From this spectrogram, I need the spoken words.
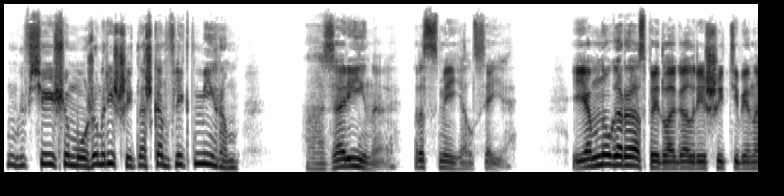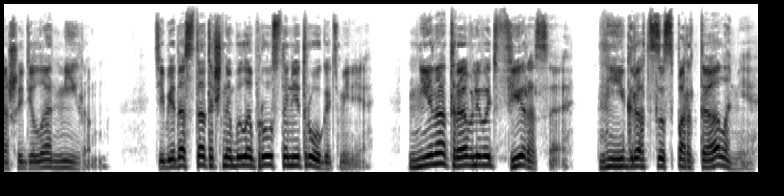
«Мы все еще можем решить наш конфликт миром». «А, Зарина», — рассмеялся я, — «я много раз предлагал решить тебе наши дела миром. Тебе достаточно было просто не трогать меня, не натравливать Фероса, не играться с порталами.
